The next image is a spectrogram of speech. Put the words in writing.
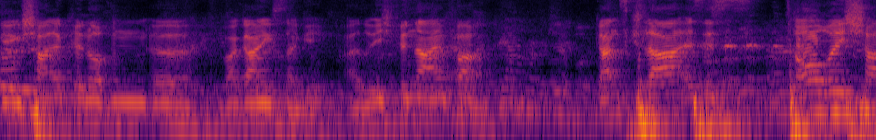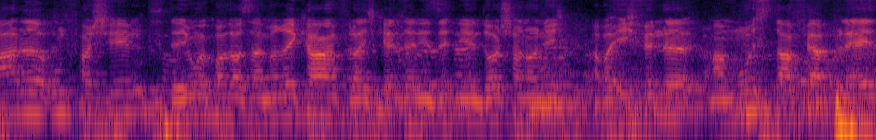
gegen Schalke noch ein, äh, war gar nichts dagegen. Also ich finde einfach ganz klar, es ist traurig, schade, unverschämt. Der Junge kommt aus Amerika, vielleicht kennt er die hier in Deutschland noch nicht, aber ich finde, man muss da Fair Play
